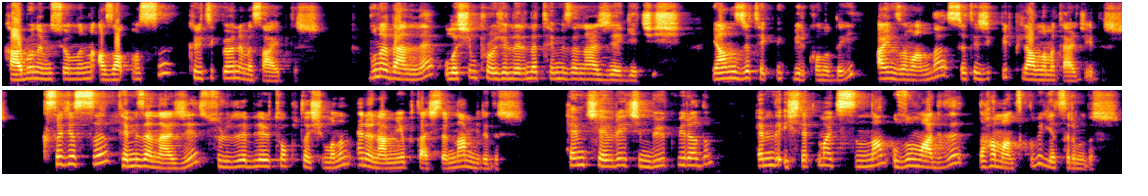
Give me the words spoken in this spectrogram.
karbon emisyonlarını azaltması kritik bir öneme sahiptir. Bu nedenle ulaşım projelerinde temiz enerjiye geçiş yalnızca teknik bir konu değil, aynı zamanda stratejik bir planlama tercihidir. Kısacası temiz enerji, sürdürülebilir toplu taşımanın en önemli yapı taşlarından biridir. Hem çevre için büyük bir adım, hem de işletme açısından uzun vadede daha mantıklı bir yatırımdır.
